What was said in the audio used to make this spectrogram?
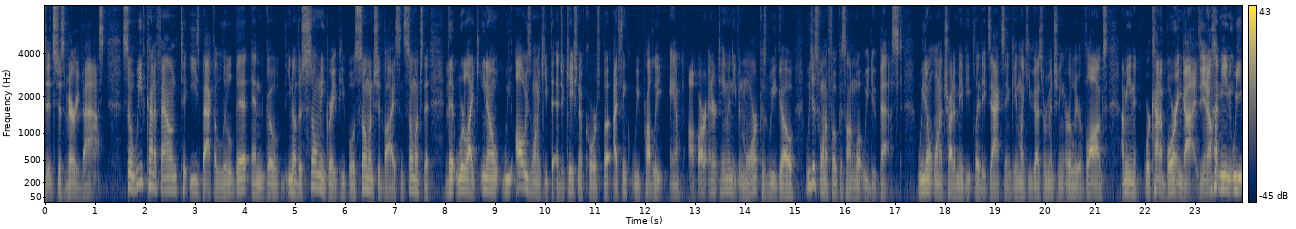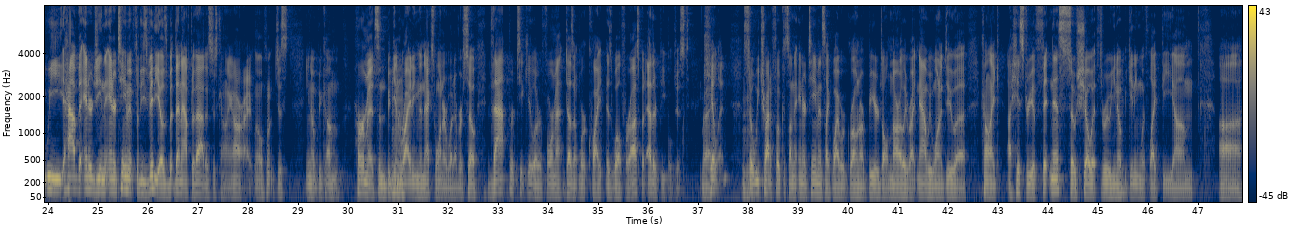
it's just very vast. So we've kind of found to ease back a little bit and go. You know, there's so many great people so much advice and so much that that we're like, you know, we always want to keep the education, of course, but I think we've probably amped up our entertainment even more because we go, we just want to focus on what we do best. We don't want to try to maybe play the exact same game like you guys were mentioning earlier. Vlogs. I mean, we're kind of boring guys, you know. I mean, we we have the energy and the entertainment for these videos, but then after that, it's just kind of like, all right, well, just you know, become hermits and begin writing the next one or whatever. So that particular format doesn't work quite as well for us, but other people just kill it. So we try to focus on the entertainment. It's like why we're growing our beards all gnarly right now. We want to do a kind of like a history of fitness. So show it through, you know, beginning with like the um, uh,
